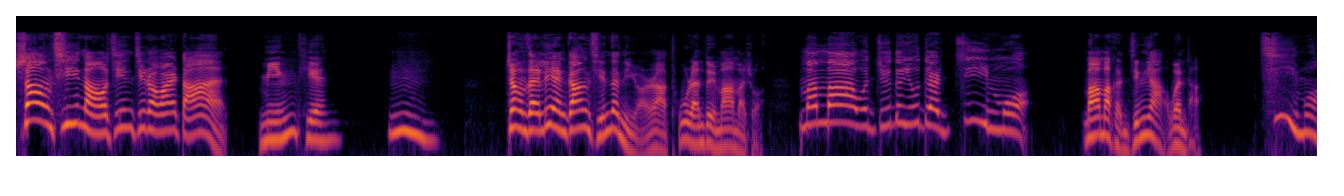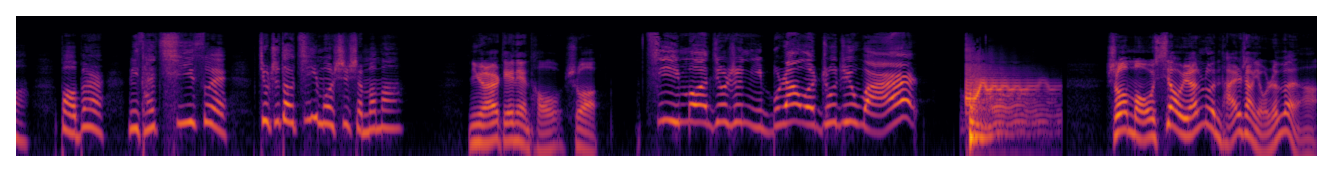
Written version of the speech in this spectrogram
上期脑筋急转弯答案：明天。嗯，正在练钢琴的女儿啊，突然对妈妈说：“妈妈，我觉得有点寂寞。”妈妈很惊讶，问她：“寂寞，宝贝儿，你才七岁，就知道寂寞是什么吗？”女儿点点头，说：“寂寞就是你不让我出去玩儿。”说某校园论坛上有人问啊，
